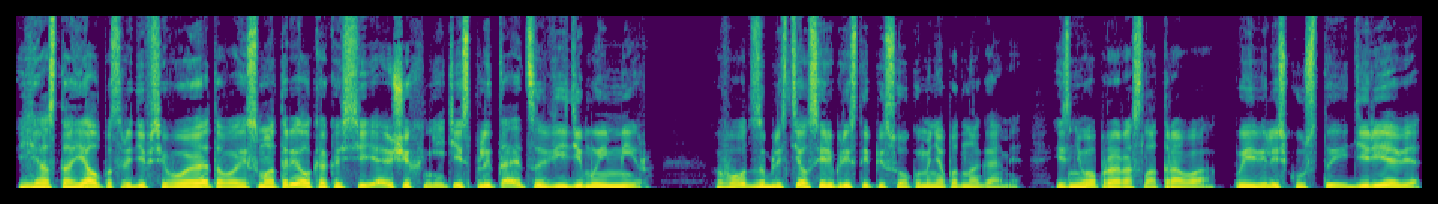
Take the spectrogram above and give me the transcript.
Я стоял посреди всего этого и смотрел, как из сияющих нитей сплетается видимый мир. Вот заблестел серебристый песок у меня под ногами. Из него проросла трава, появились кусты, деревья,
